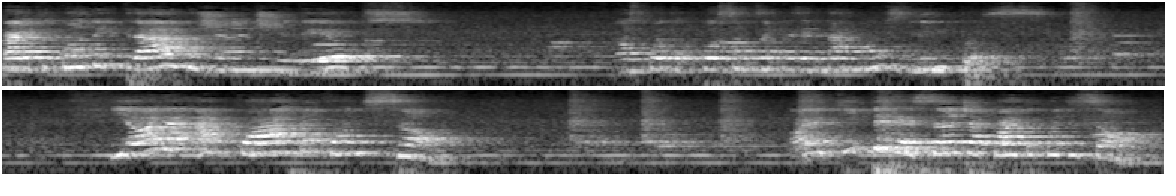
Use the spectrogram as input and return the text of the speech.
Para que quando entrarmos diante de Deus, nós possamos apresentar mãos limpas. E olha a quarta condição. Olha que interessante a quarta condição.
